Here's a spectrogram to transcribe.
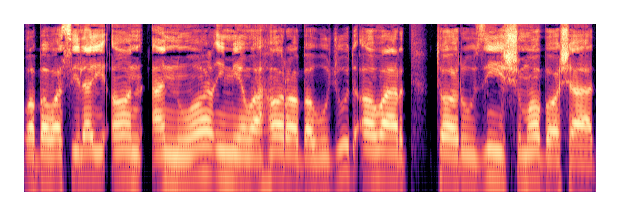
و به وسیله آن انواع میوه ها را به وجود آورد تا روزی شما باشد.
